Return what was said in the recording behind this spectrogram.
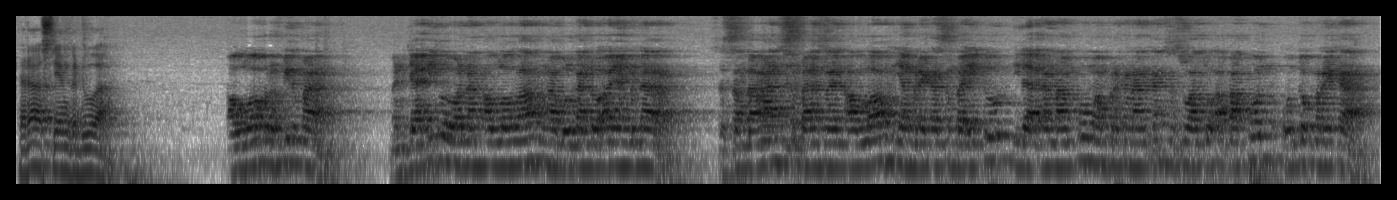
Terus yang kedua. Allah berfirman. Menjadi wewenang Allah lah mengabulkan doa yang benar. Sesembahan-sesembahan selain Allah yang mereka sembah itu tidak akan mampu memperkenankan sesuatu apa pun untuk mereka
